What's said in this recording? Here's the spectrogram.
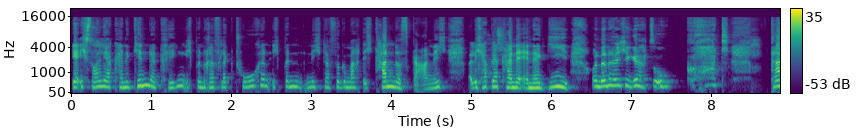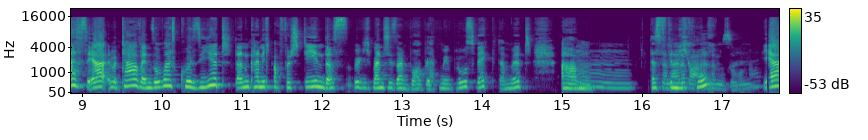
ja, ich soll ja keine Kinder kriegen. Ich bin Reflektorin. Ich bin nicht dafür gemacht. Ich kann das gar nicht, weil ich habe ja keine Energie. Und dann habe ich gedacht, so, oh Gott krass, ja, klar, wenn sowas kursiert, dann kann ich auch verstehen, dass wirklich manche sagen, boah, bleib mir bloß weg damit. Ähm, mm, das finde ich hoch. So, ne? Ja,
